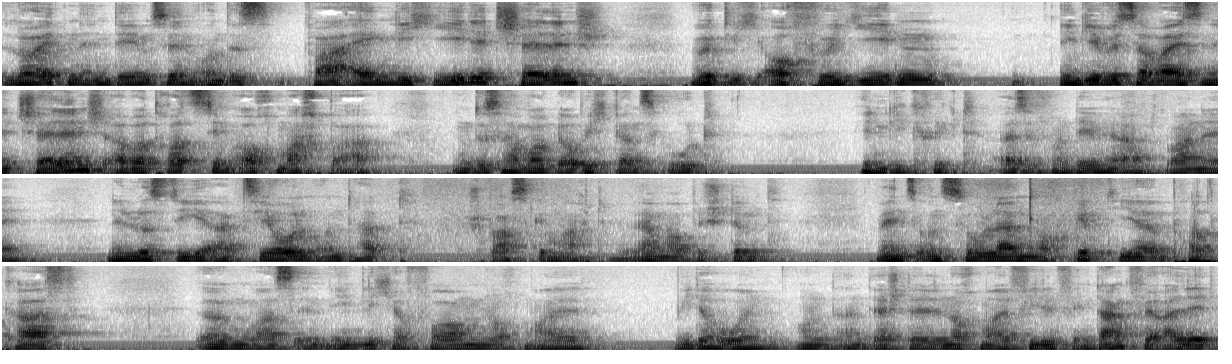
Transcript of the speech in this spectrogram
Leuten in dem Sinn. Und es war eigentlich jede Challenge wirklich auch für jeden in gewisser Weise eine Challenge, aber trotzdem auch machbar. Und das haben wir, glaube ich, ganz gut hingekriegt. Also von dem her war eine, eine lustige Aktion und hat Spaß gemacht. Werden wir bestimmt, wenn es uns so lange noch gibt hier im Podcast, irgendwas in ähnlicher Form nochmal wiederholen. Und an der Stelle nochmal vielen, vielen Dank für alle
